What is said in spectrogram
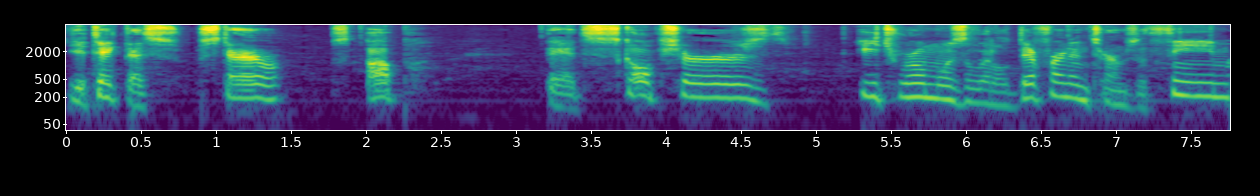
you take this stair up, they had sculptures. Each room was a little different in terms of theme.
